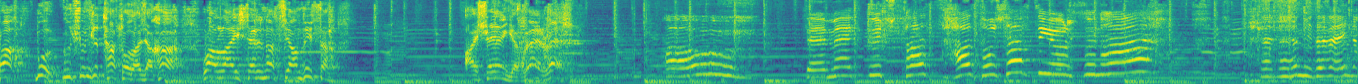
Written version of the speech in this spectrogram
Bak bu üçüncü tas olacak ha. Vallahi işleri nasıl yandıysa. Ayşe yenge ver ver. Oh, demek üç tas has hoşaf diyorsun ha? Hem de öyle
